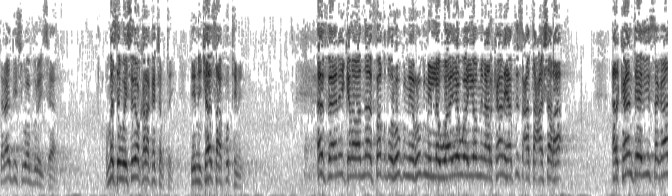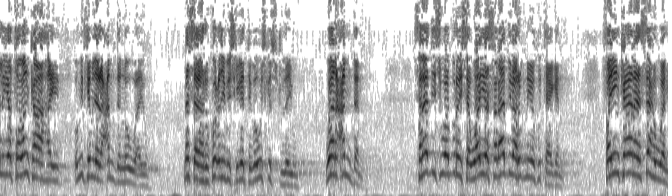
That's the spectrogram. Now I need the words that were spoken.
Salaaddiisi waa buraysaa. Oo masalan weysadii oo kalea ka jabtay. Dee nijaasaa ku timid athaani ka labaadna faqdu rukni rukni la waaye weeyo min arkaaniha tiscata cashara arkaanteedii sagaal iyo tobanka ahayd oo mid ka mid a camdan loo waayo masalan rukuucdii buu iskaga tego iska sujuuday waana camdan salaaddiisi waa buraysaa waayo salaaddii baa rukniga ku taagan fa in kaana sahwan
